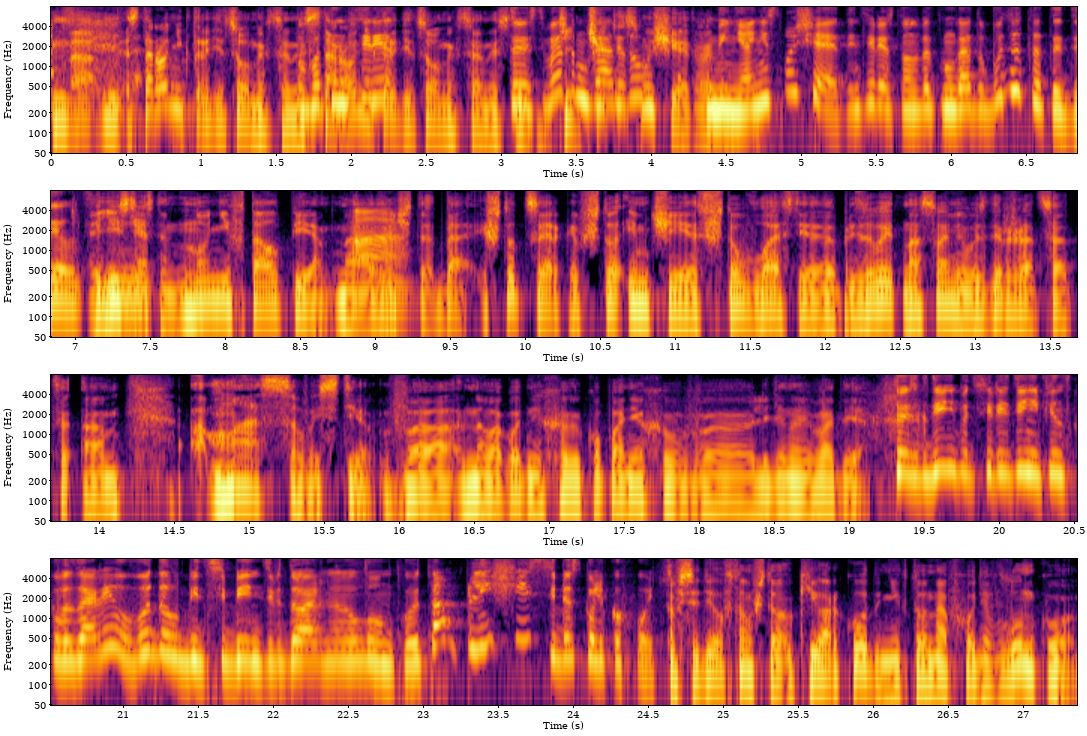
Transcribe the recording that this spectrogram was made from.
Сторонник традиционных ценностей. Вот сторонник интерес... традиционных ценностей. То есть в этом Что году... тебя смущает в этом? Меня не смущает. Интересно, он в этом году будет это делать? Естественно, но не в толпе. А. Значит, да, что церковь, что МЧС, что власти э, призывают нас с вами воздержаться от э, массовости в новогодних купаниях в ледяной воде. То есть где-нибудь в середине Финского залива выдолбить себе индивидуальную лунку и там плещись себе сколько хочешь. Все дело в том, что QR-коды никто на входе в лунку,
